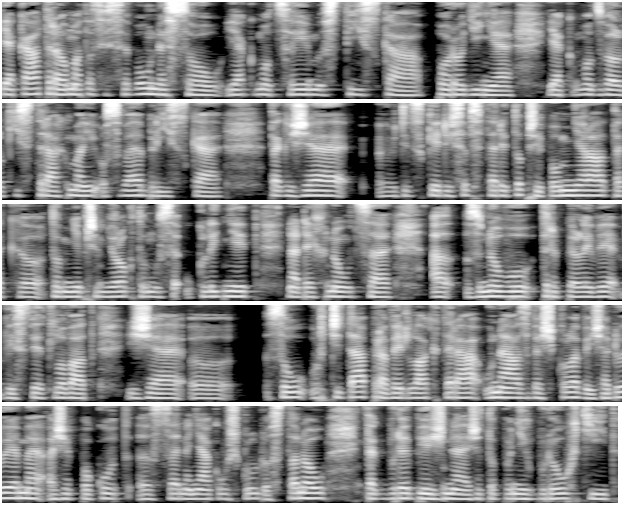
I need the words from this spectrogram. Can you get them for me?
jaká traumata si sebou nesou, jak moc se jim stýská po rodině, jak moc velký strach mají o své blízké. Takže vždycky, když jsem si tady to připomněla, tak eh, to mě přimělo k tomu se uklidnit, nadechnout se a znovu trpělivě vysvětlovat, že eh, jsou určitá pravidla, která u nás ve škole vyžadujeme a že pokud eh, se na nějakou školu dostanou, tak bude běžné, že to po nich budou chtít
